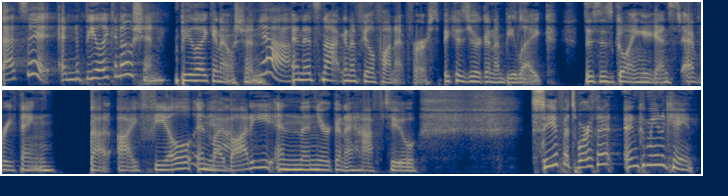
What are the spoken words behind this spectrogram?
that's it. And be like an ocean. Be like an ocean. Yeah. And it's not going to feel fun at first because you're going to be like, this is going against everything that I feel in my body. And then you're going to have to see if it's worth it and communicate.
